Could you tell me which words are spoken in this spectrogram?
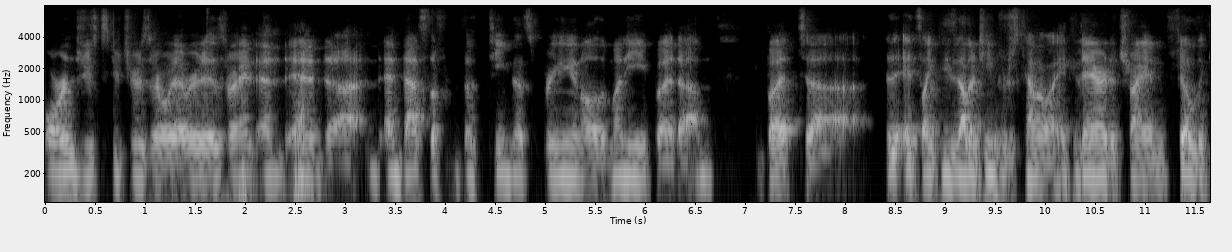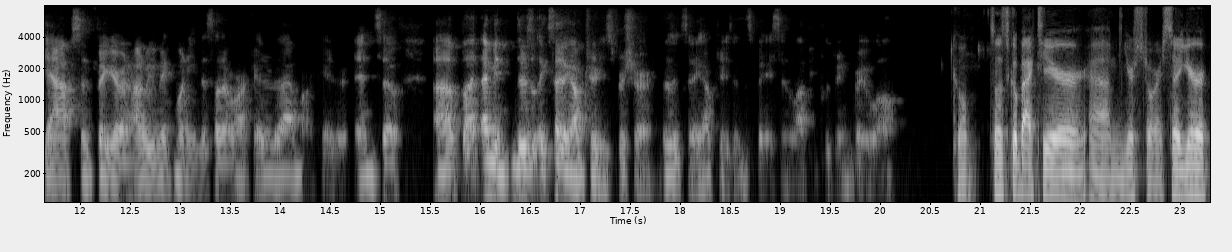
orange juice futures or whatever it is, right? And and uh, and that's the the team that's bringing in all the money, but um, but uh, it's like these other teams are just kind of like there to try and fill the gaps and figure out how do we make money in this other market or that market, and so. Uh, but I mean, there's exciting opportunities for sure. There's exciting opportunities in the space, and a lot of people are doing very well. Cool. So let's go back to your um, your story. So you're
